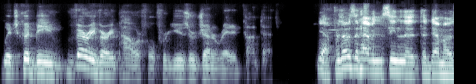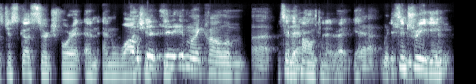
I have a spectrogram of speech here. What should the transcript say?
Which could be very, very powerful for user generated content. Yeah, for those that haven't seen the, the demos, just go search for it and, and watch oh, it's it. It's in my column. Uh, it's today. in the column today, right? Yeah, yeah which, it's intriguing.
